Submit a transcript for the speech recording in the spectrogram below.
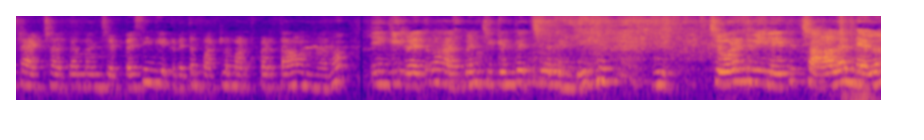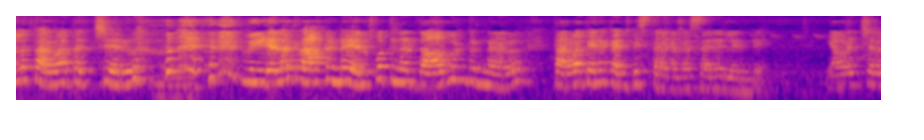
స్టార్ట్ చేద్దామని చెప్పేసి ఇంక ఇక్కడైతే బట్టలు మడత పెడతా ఉన్నాను. ఇంక ఇక్కడైతే మా హస్బెండ్ చికెన్ తెచ్చారండి. చూడండి వీళ్ళైతే చాలా నెలల తర్వాత వచ్చారు. వీడియోలోకి రాకుండా వెళ్ళిపోతున్నారు దాగుంటున్నారు. తర్వాత అయినా కనిపిస్తారు కదా సరేలేండి. ఎవరు వచ్చారో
